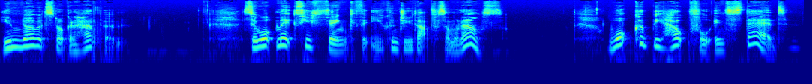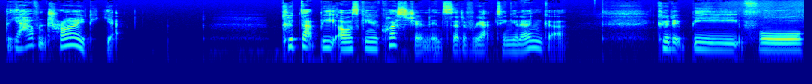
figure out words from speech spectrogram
you know it's not going to happen. So, what makes you think that you can do that for someone else? What could be helpful instead that you haven't tried yet? Could that be asking a question instead of reacting in anger? Could it be for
